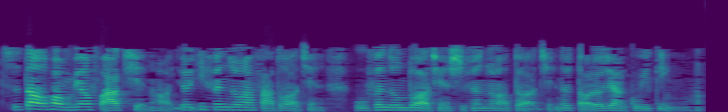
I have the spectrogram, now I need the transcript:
迟到的话，我们要罚钱哈，要一分钟要罚多少钱，五分钟多少钱，十分钟要多少钱，那导游这样规定哈，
